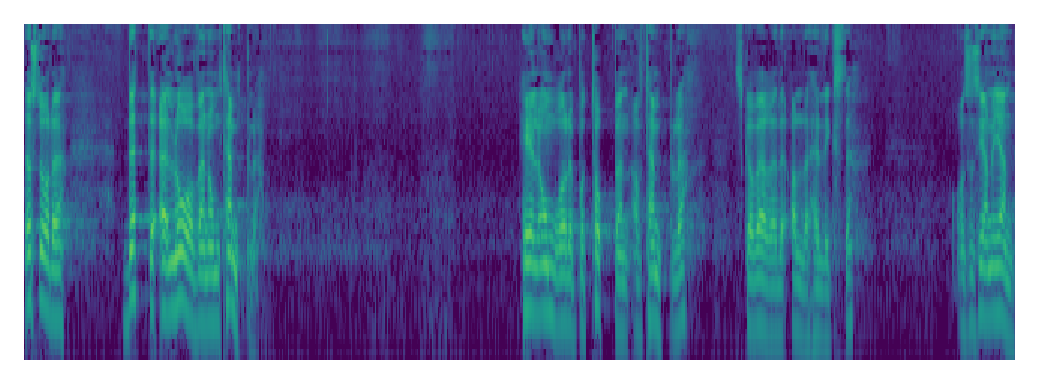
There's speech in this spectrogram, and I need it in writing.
Der står det dette er loven om tempelet. Hele området på toppen av tempelet skal være det aller helligste. Og så sier han igjen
